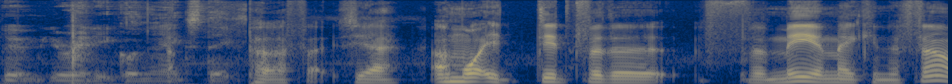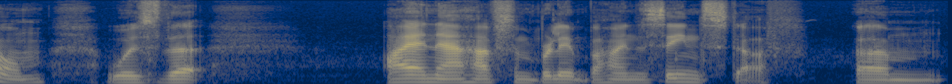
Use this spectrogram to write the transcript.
boom, you're ready to go the next day. Perfect. Yeah. And what it did for the for me in making the film was that I now have some brilliant behind the scenes stuff. Um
